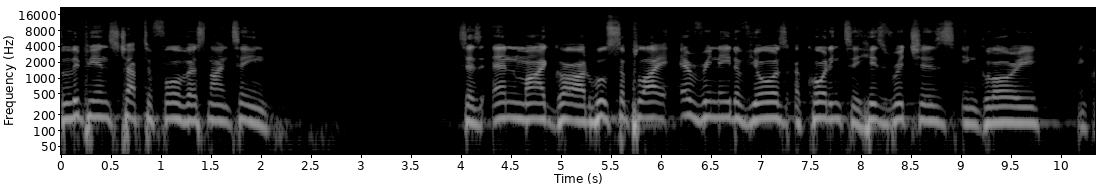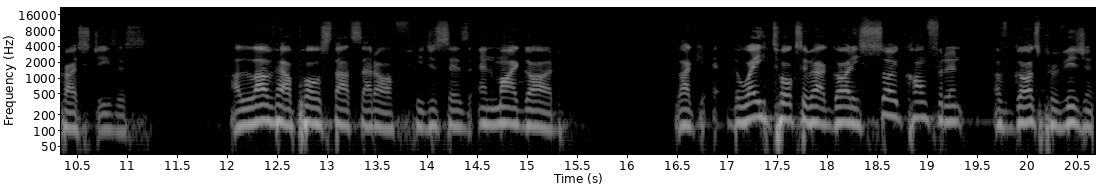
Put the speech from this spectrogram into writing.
Philippians chapter 4, verse 19 says, And my God will supply every need of yours according to his riches in glory in Christ Jesus. I love how Paul starts that off. He just says, And my God. Like the way he talks about God, he's so confident of God's provision.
